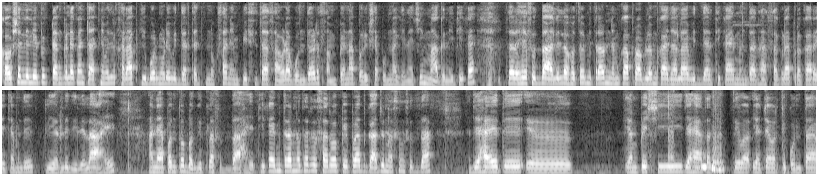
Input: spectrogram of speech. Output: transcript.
कौशल्य लिपिक टंकलेखन चाचणीमधील खराब कीबोर्डमुळे विद्यार्थ्यांचे नुकसान एम पी सीचा सावडा गोंधळ संपेना परीक्षा पुन्हा घेण्याची मागणी ठीक आहे? तर हे सुद्धा आलेलं होतं. मित्रांनो नेमका प्रॉब्लेम काय झाला? विद्यार्थी काय म्हणतात? हा सगळा प्रकार याच्यामध्ये क्लिअरली दिलेला आहे आणि आपण तो बघितला सुद्धा आहे ठीक आहे? मित्रांनो तर सर्व पेपरात गाजून असून सुद्धा जे आहे ते एम पी एस सी जे आहे आता तेव्हा याच्यावरती कोणता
